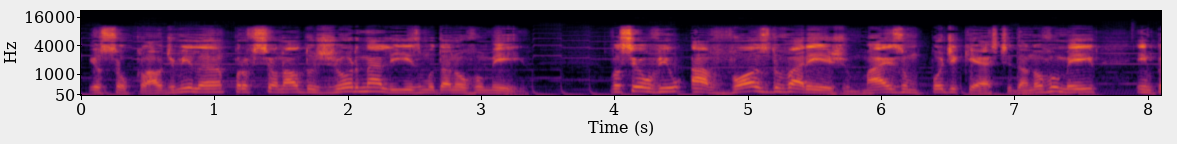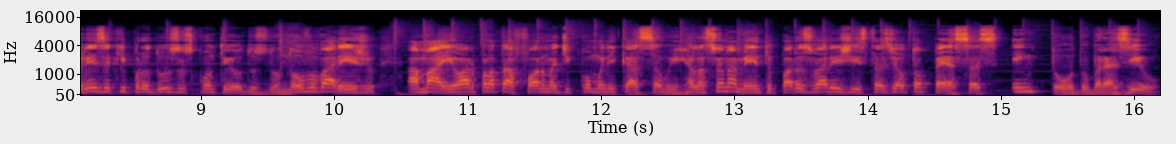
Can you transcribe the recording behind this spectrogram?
Eu sou Cláudio Milan, profissional do jornalismo da Novo Meio. Você ouviu A Voz do Varejo, mais um podcast da Novo Meio, empresa que produz os conteúdos do Novo Varejo, a maior plataforma de comunicação e relacionamento para os varejistas de autopeças em todo o Brasil.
